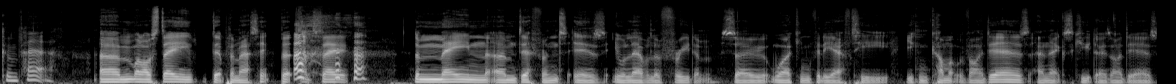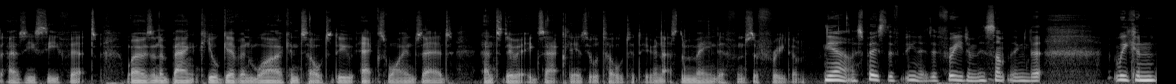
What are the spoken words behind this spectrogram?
compare? Um, well, I'll stay diplomatic, but I'd say the main um, difference is your level of freedom. So, working for the FT, you can come up with ideas and execute those ideas as you see fit. Whereas in a bank, you're given work and told to do X, Y, and Z, and to do it exactly as you're told to do. And that's the main difference of freedom. Yeah, I suppose the you know the freedom is something that we can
